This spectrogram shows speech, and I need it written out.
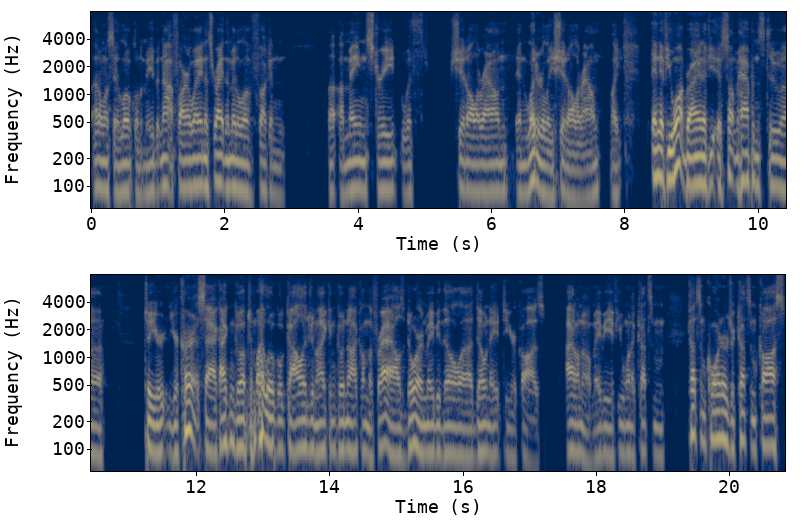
I don't want to say local to me, but not far away, and it's right in the middle of fucking a, a main street with shit all around and literally shit all around. Like, and if you want, Brian, if you, if something happens to uh to your your current sack, I can go up to my local college and I can go knock on the frat house door and maybe they'll uh, donate to your cause. I don't know. Maybe if you want to cut some cut some corners or cut some costs,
